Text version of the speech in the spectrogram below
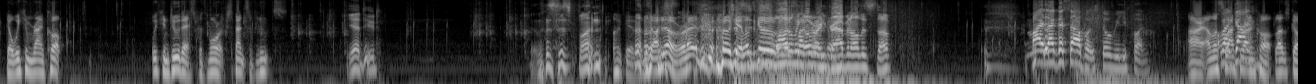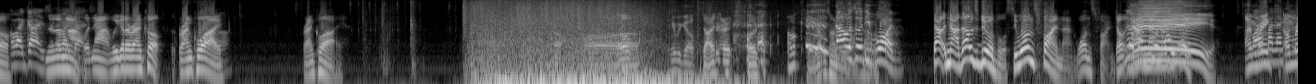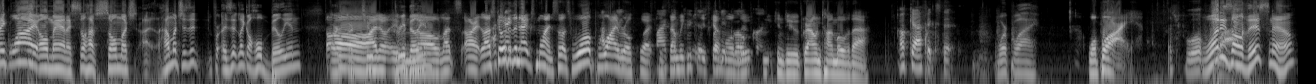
Yo, we can rank up. We can do this with more expensive loots. Yeah, dude. This is fun. Okay, I know, right? Okay, Just- let's just go. waddling over rank and up. grabbing all this stuff. My lag us out, but it's still really fun. All right, I'm gonna Alright, slash guys. rank up. Let's go. Alright, guys. No, no, Alright, no, guys. but nah, we gotta rank up. Rank Y. Uh. Rank Y. Oh, here we go. Did I hear explosion? Okay, that was only that was one. only That was- one. That, nah, that was doable. See, one's fine, man. One's fine. Don't. No, hey. Hey! I'm Why am rank. I'm rank Y. Oh man, I still have so much. I, how much is it? For, is it like a whole billion? Oh, Or- or oh, two- I don't three even billion? know. Let's. All right, let's I go to the next mine. So let's warp I Y think real quick, 'cause my then we can at least get more loot. and We can do ground time over there. Okay, I fixed it. Warp Y. Well, boy. Let's warp. What is wow. all this now?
